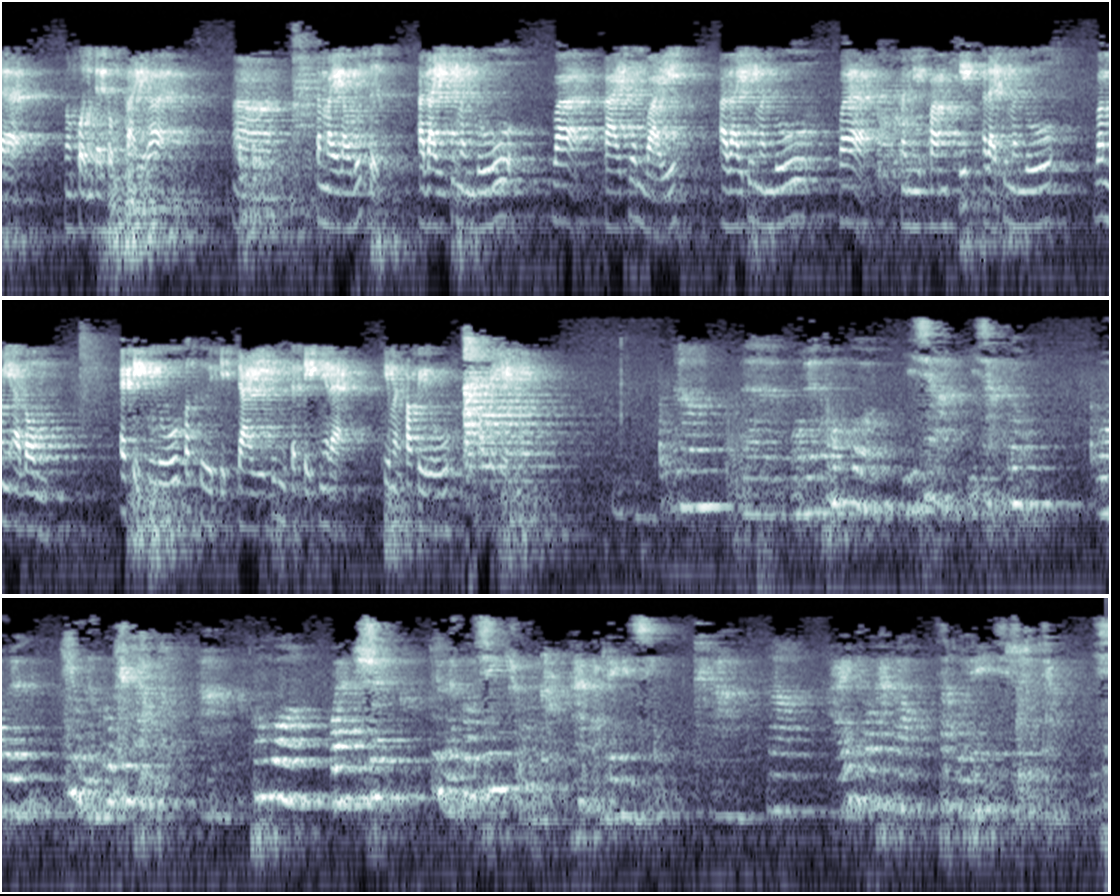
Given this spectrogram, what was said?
จะบางคนจะสงสัยว่าทำไมเรารู้สึกอะไรที่มันรู้ว่ากายเคลื่อนไหว อะไรที่มันรู้ว่ามันมีความคิดอะไรที่มันรู้ว่ามีอารมณ์ไอ้สิ่งที่รู้ก็คือจิตใจที่มีสตินี่แหละ ที่มันเข้าไปรู้เข้าไปเห็น那呃，我们通过一下一下动，我们就能够知道啊，通过观身就能够清楚看到这件心啊， 那还能够看到像昨天一些师兄讲一些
